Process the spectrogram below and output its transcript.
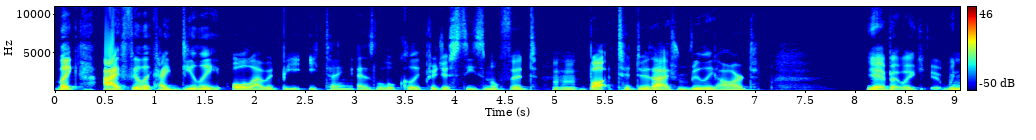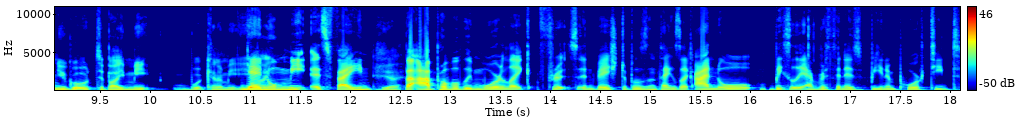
Like I feel like ideally all I would be eating is locally produced seasonal food, but to do that is really hard. Yeah, but like when you go to buy meat, what kind of meat? Are Yeah, buying? no, meat is fine. Yeah. But I'm probably more like fruits and vegetables and things. Like I know basically everything is being imported.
